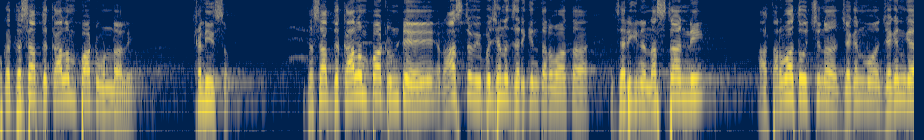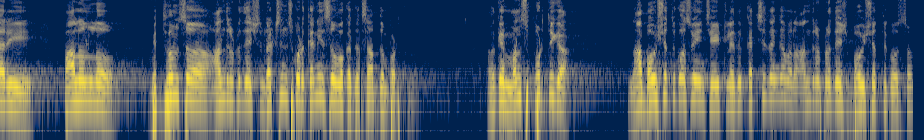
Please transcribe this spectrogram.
ఒక దశాబ్ద కాలం పాటు ఉండాలి. కనీసం దశాబ్ద కాలం పాటు ఉంటే రాష్ట్ర విభజన జరిగిన తర్వాత జరిగిన నష్టాన్ని ఆ తర్వాత వచ్చిన జగన్మో జగన్ గారి పాలనలో విధ్వంస ఆంధ్రప్రదేశ్ని రక్షించుకోవడం కనీసం ఒక దశాబ్దం పడుతుంది. అందుకే మనస్ఫూర్తిగా నా భవిష్యత్తు కోసం ఏం చేయట్లేదు. ఖచ్చితంగా మన ఆంధ్రప్రదేశ్ భవిష్యత్తు కోసం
